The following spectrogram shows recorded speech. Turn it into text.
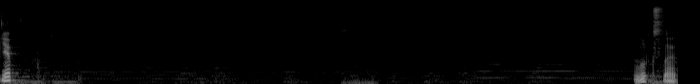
Yep, looks that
